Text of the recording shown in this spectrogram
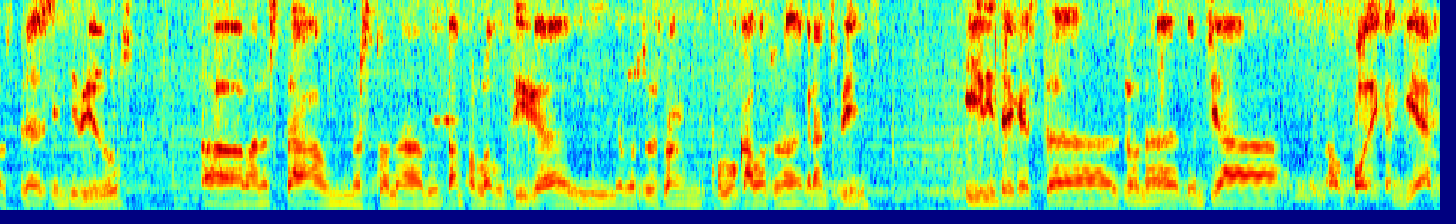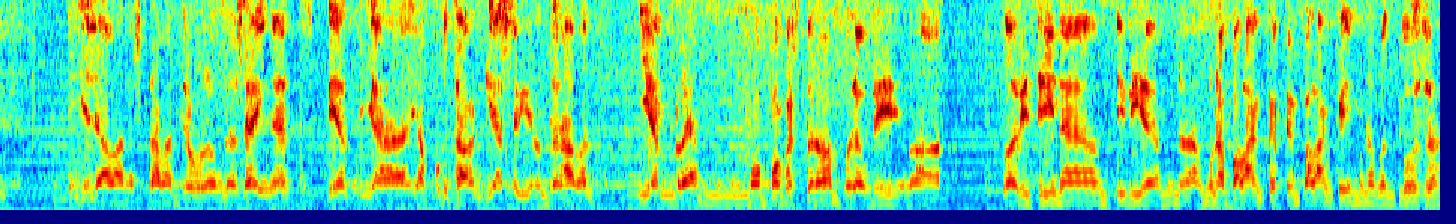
els tres individus, eh, van estar una estona voltant per la botiga i llavors es van col·locar a la zona de grans vins i dintre d'aquesta zona doncs, hi ha el podi que en diem i allà van estar, van treure unes eines que ja, ja, ja portaven, que ja sabien on anaven i en res, molt poca estona van poder obrir la, la vitrina on hi havia amb una, amb una palanca, fent palanca i amb una ventosa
